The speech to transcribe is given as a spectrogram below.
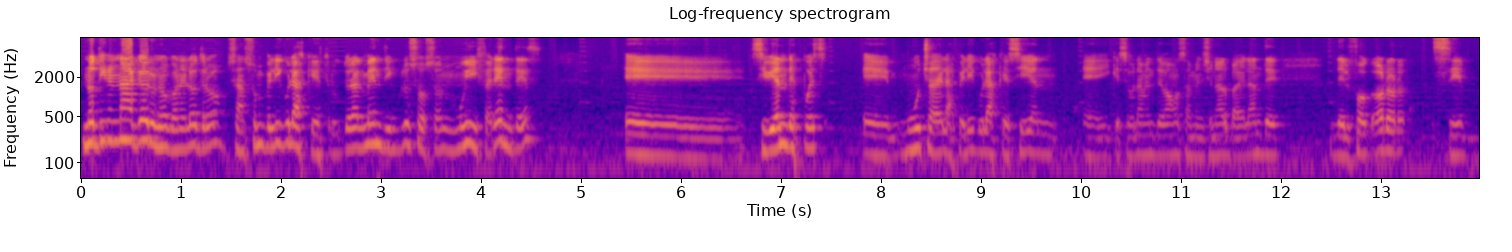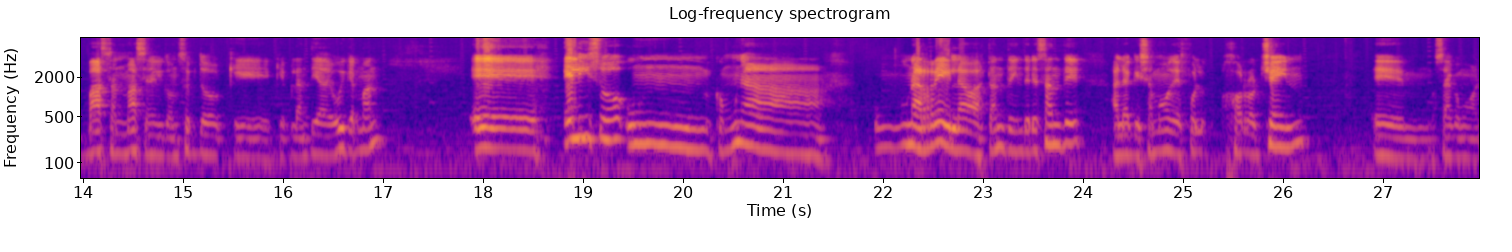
no tienen nada que ver uno con el otro. O sea, son películas que estructuralmente incluso son muy diferentes. Eh, si bien después eh, muchas de las películas que siguen eh, y que seguramente vamos a mencionar para adelante del folk horror se basan más en el concepto que, plantea de Wickerman. él hizo un, como una, una regla bastante interesante a la que llamó The Folk Horror Chain, o sea, como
